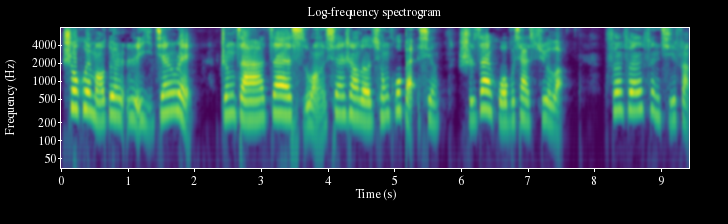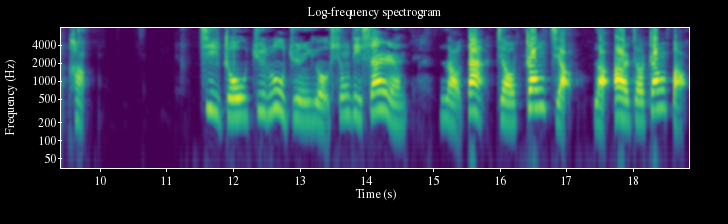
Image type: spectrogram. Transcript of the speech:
社会矛盾日益尖锐。挣扎在死亡线上的穷苦百姓实在活不下去了。纷纷奋起反抗。冀州巨鹿郡有兄弟三人，老大叫张角，老二叫张宝，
